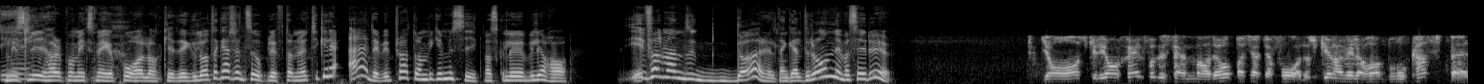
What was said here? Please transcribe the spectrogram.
Miss Li hör på Mix Megapol och det låter kanske inte så upplyftande men jag tycker det är det. Vi pratar om vilken musik man skulle vilja ha ifall man dör helt enkelt. Ronny, vad säger du? Ja, skulle jag själv få bestämma, det hoppas jag att jag får, då skulle jag vilja ha Bo Kasper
